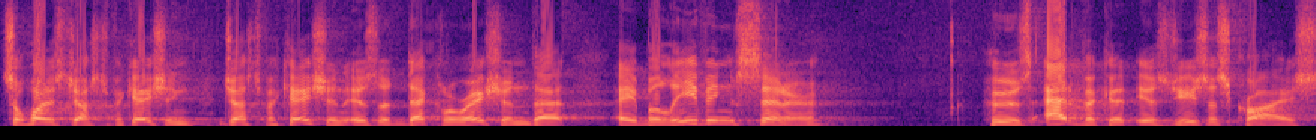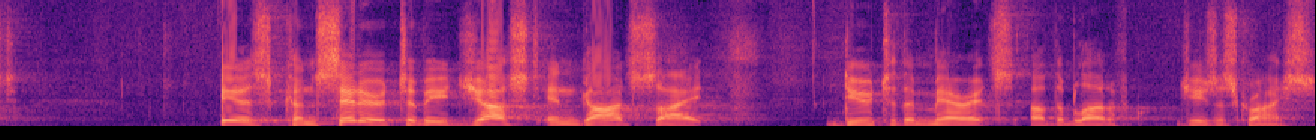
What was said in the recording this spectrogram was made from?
So, what is justification? Justification is a declaration that a believing sinner whose advocate is Jesus Christ is considered to be just in God's sight due to the merits of the blood of Jesus Christ.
